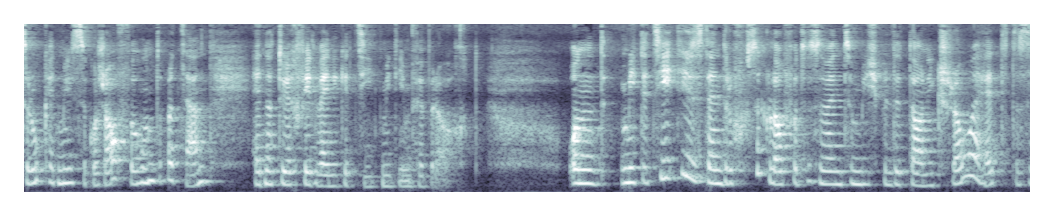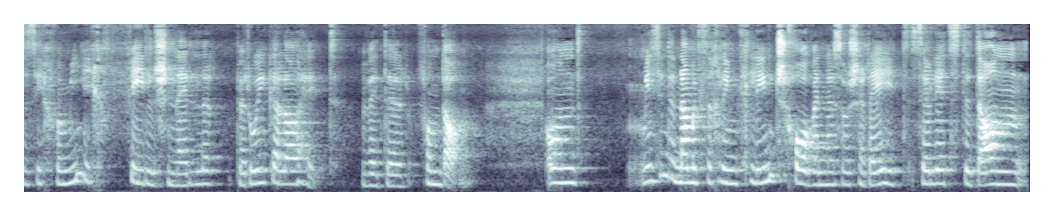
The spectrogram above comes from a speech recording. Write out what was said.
zurück musste arbeiten, 100%, hat natürlich viel weniger Zeit mit ihm verbracht. Und mit der Zeit ist es dann darauf herausgelaufen, dass wenn zum Beispiel der Tani geschrauen hat, dass er sich von mir viel schneller beruhigen lassen hat, weder vom Dan. Und wir sind dann ein bisschen in Clinch gekommen, wenn er so schreit, soll jetzt der Dan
